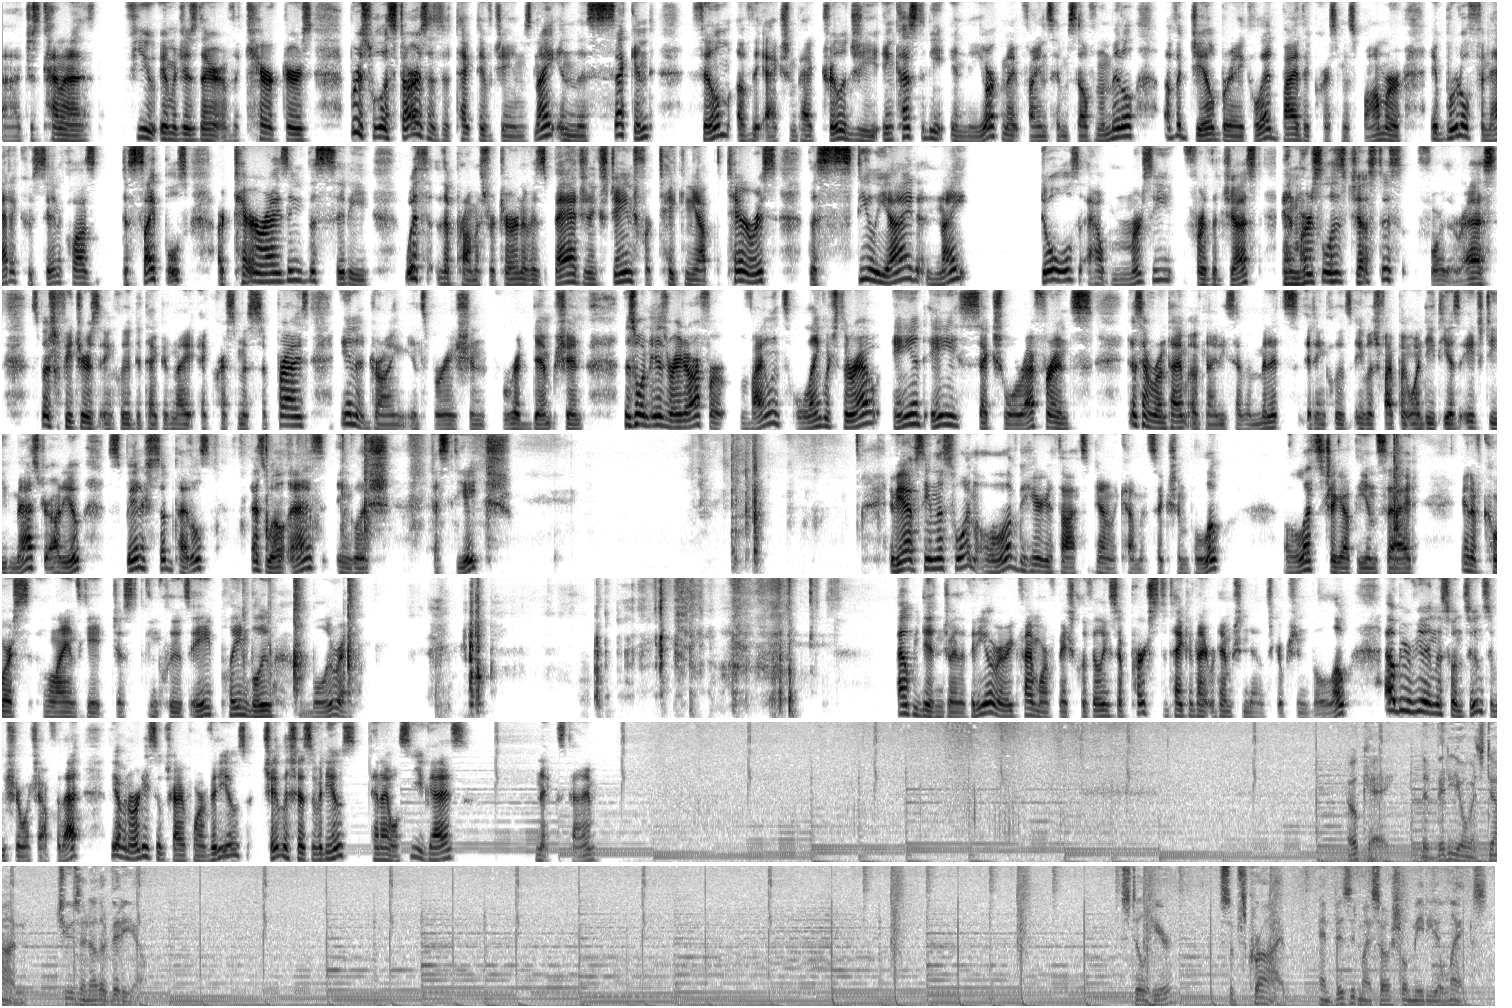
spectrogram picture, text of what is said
Uh, just kind of a few images there of the characters. Bruce Willis stars as Detective James Knight in the second film of the action packed trilogy. In custody in New York, Knight finds himself in the middle of a jailbreak led by the Christmas bomber, a brutal fanatic whose Santa Claus disciples are terrorizing the city. With the promised return of his badge in exchange for taking out the terrorists, the steely eyed Knight doles out mercy for the just and merciless justice for the rest. Special features include Detective Knight at Christmas Surprise in Drawing Inspiration Redemption. This one is rated R for violence, language throughout, and a sexual reference. It does have a runtime of 97 minutes. It includes English 5.1 DTS HD master audio, Spanish subtitles, as well as English SDH. If you have seen this one, I'd love to hear your thoughts down in the comment section below. Let's check out the inside. And of course, Lionsgate just includes a plain blue Blu-ray. I hope you did enjoy the video. Where you can find more information, click the links to purchase Detective Knight Redemption down in the description below. I'll be reviewing this one soon, so be sure to watch out for that. If you haven't already, subscribe for more videos, check the chest of videos, and I will see you guys next time. Okay, the video is done, choose another video. Still here? Subscribe, and visit my social media links.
